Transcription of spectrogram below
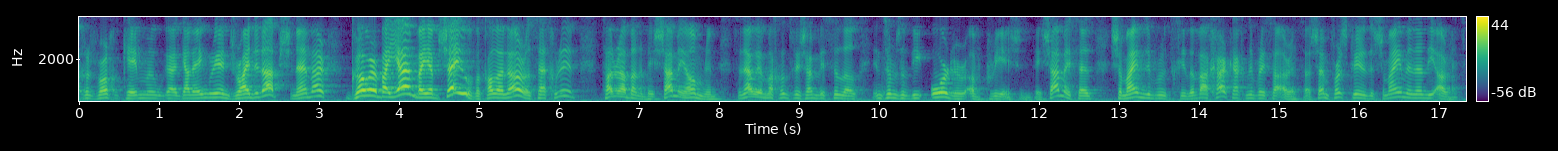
baruch Hu came, uh, got angry and dried it up. Shneimar goer bayam v'yabsheu v'kol anaros hechriv. So now we have Machlokes Beisham Beisilel in terms of the order of creation. Beishamai says Shemayim nivru tchila v'achar kach nivrei sa'aretz. Hashem first created the Shemayim and then the Aretz.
